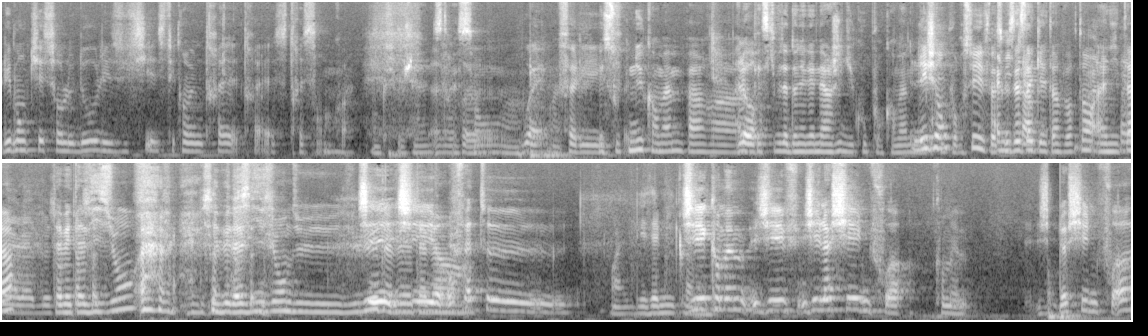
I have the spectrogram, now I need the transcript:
les banquiers sur le dos, les huissiers, c'était quand même très très stressant. Quoi. Anxiogène, stressant. ouais, Fallait, Et soutenu quand même par. Alors, qu'est-ce qui vous a donné l'énergie du coup pour quand même les gens poursuivre? Parce que c'est ça qui est important. Anita, tu avais ta vision, tu avais la vision du, du J'ai, en fait. Amis. J'ai quand même, j'ai lâché une fois quand même. J'ai lâché une fois,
